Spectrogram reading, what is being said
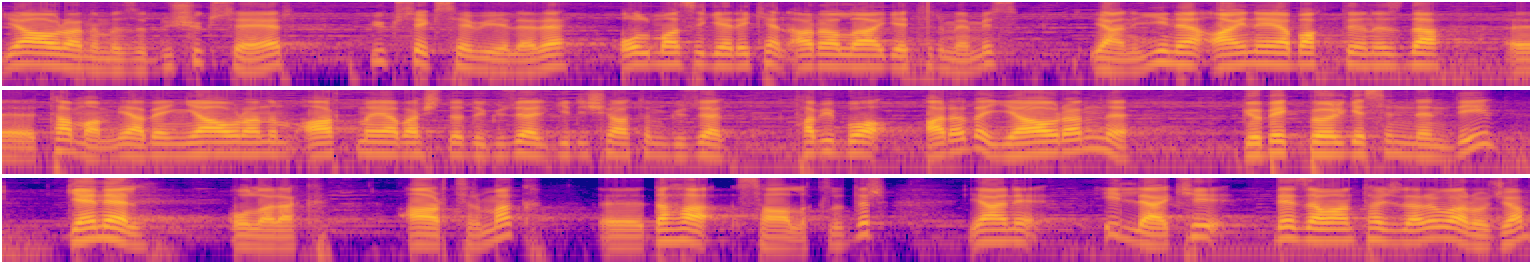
yağ oranımızı düşükse eğer yüksek seviyelere olması gereken aralığa getirmemiz yani yine aynaya baktığınızda e, tamam ya ben yağ oranım artmaya başladı, güzel gidişatım güzel. Tabi bu arada yağ oranını göbek bölgesinden değil, genel olarak artırmak e, daha sağlıklıdır. Yani illaki dezavantajları var hocam.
